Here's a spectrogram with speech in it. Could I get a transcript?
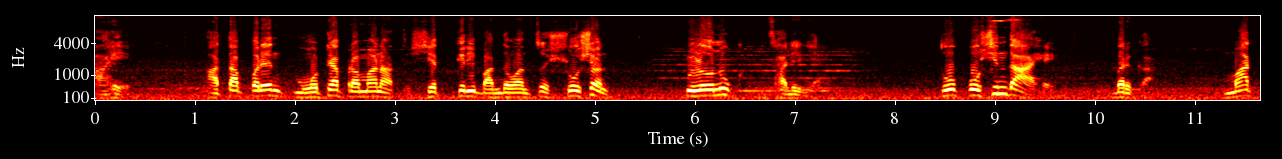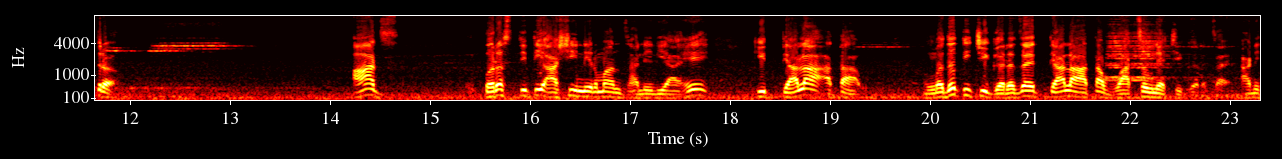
आहे. आतापर्यंत मोठ्या प्रमाणात शेतकरी बांधवांचं शोषण पिळवणूक झालेली आहे. तो पोशिंदा आहे बरं का? मात्र आज परिस्थिती अशी निर्माण झालेली आहे की त्याला आता मदतीची गरज आहे त्याला आता वाचवण्याची गरज आहे. आणि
